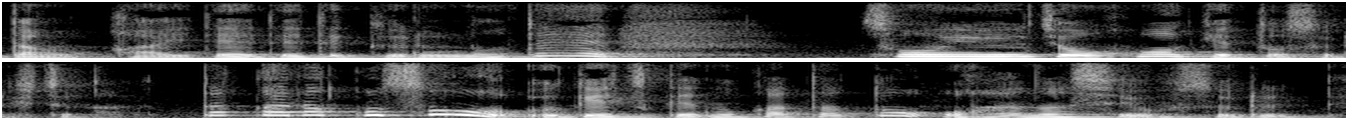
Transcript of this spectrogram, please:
段階で出てくるのでそういう情報をゲットする必要がある。だからこそ受付の方とお話をするって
